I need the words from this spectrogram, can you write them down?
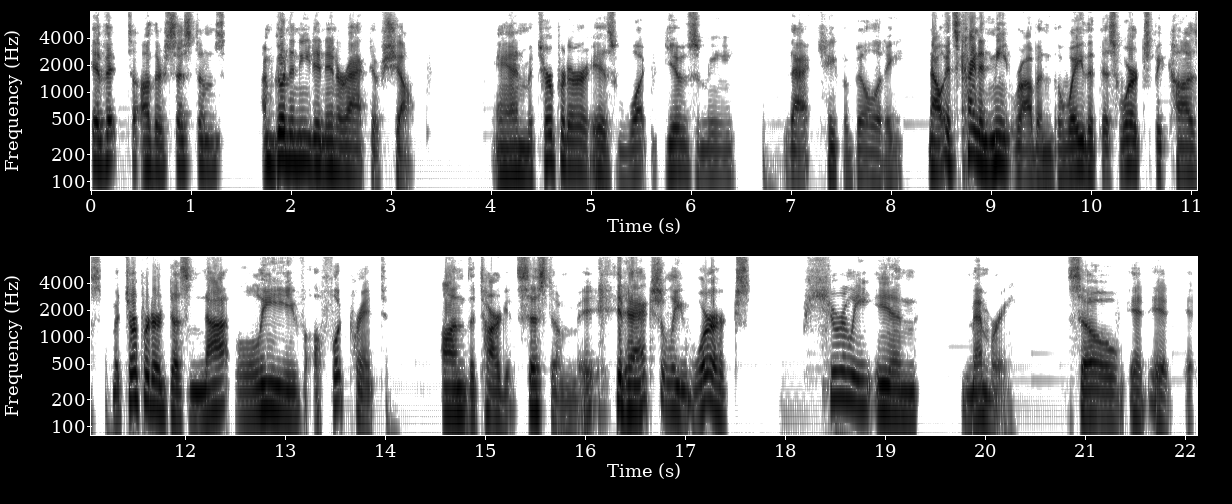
pivot to other systems. I'm going to need an interactive shell. And Meterpreter is what gives me that capability. Now, it's kind of neat, Robin, the way that this works because Meterpreter does not leave a footprint on the target system. It, it actually works purely in memory. So it, it, it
